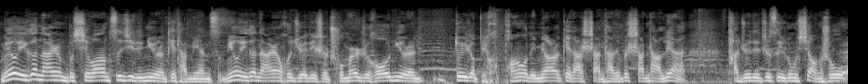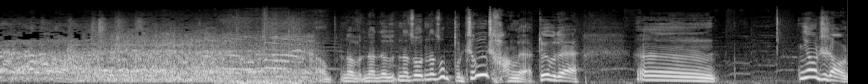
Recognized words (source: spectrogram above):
没有一个男人不希望自己的女人给他面子，没有一个男人会觉得是出门之后女人对着朋友的面给他扇他的扇他脸，他觉得这是一种享受啊。那那那那就那就不正常了，对不对？嗯，你要知道，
